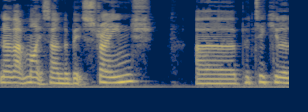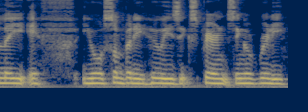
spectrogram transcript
Now, that might sound a bit strange, uh, particularly if you're somebody who is experiencing a really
